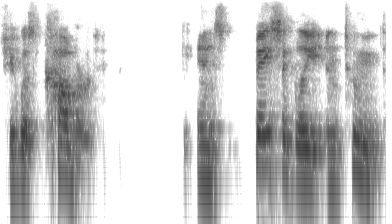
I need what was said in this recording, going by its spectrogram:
She was covered, in basically entombed.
